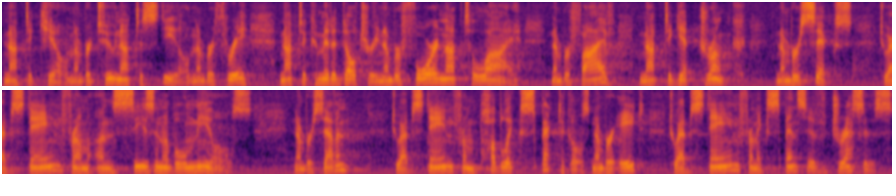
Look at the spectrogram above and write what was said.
not to kill. Number two, not to steal. Number three, not to commit adultery. Number four, not to lie. Number five, not to get drunk. Number six, to abstain from unseasonable meals. Number seven, to abstain from public spectacles. Number eight, to abstain from expensive dresses.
